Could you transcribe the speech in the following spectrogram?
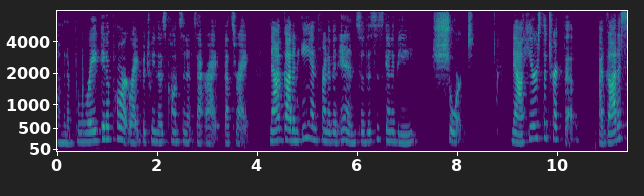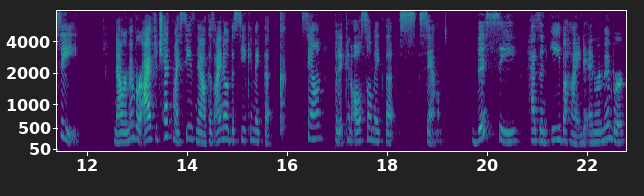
I'm going to break it apart right between those consonants. That right? That's right. Now I've got an E in front of an N, so this is going to be short. Now here's the trick though. I've got a C. Now remember, I have to check my C's now because I know the C can make the K sound, but it can also make the S sound. This C has an E behind it. And remember,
